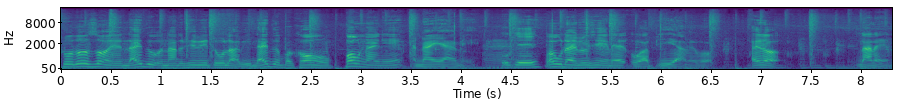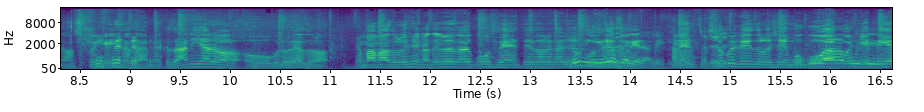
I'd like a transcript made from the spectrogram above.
ထို့သောဆိုရင်လိုက်သူအနာတဖြည်းဖြည်းတိုးလာပြီလိုက်သူပခုံးကိုပုတ်နိုင်တယ်အနိုင်ရမယ် โอเค ပုတ်နိုင်လို့ရှိရင်လည်းဟိုကပြေးရမယ်ပေါ့အဲ့တော့နားလည်နော် squid game ဆက်ဆက်မယ်ကစားနည်းကတော့ဟိုဘယ်လိုလဲဆိုတော့ မြန်မာမှာဆိုလို့ရှိရင်တော့တင်းလုံးက90တင်းလုံးက90အဲ့ဒါ squid game ဆိုလို့ရှိရင်မိုးကိုကကိုရှင်ပေးရ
